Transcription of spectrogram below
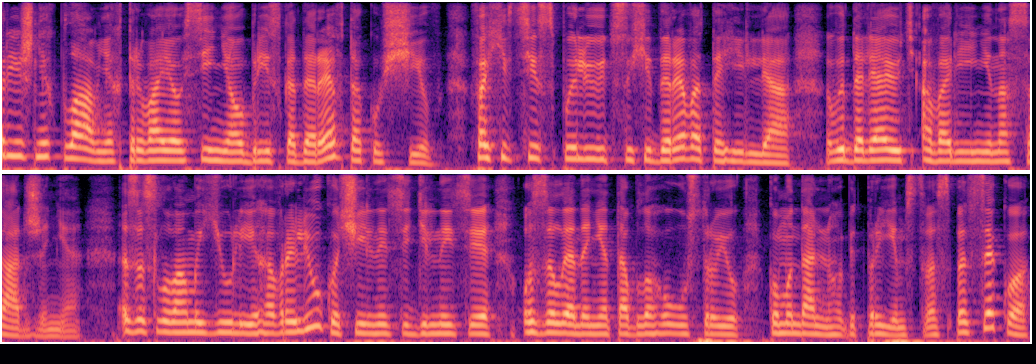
горішніх плавнях триває осіння обрізка дерев та кущів. Фахівці спилюють сухі дерева та гілля, видаляють аварійні насадження. За словами Юлії Гаврилюк, очільниці дільниці озеленення та благоустрою комунального підприємства Спецеко,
